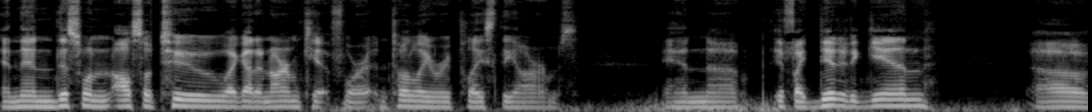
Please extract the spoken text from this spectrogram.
And then this one also too, I got an arm kit for it and totally replaced the arms. And uh, if I did it again, uh,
